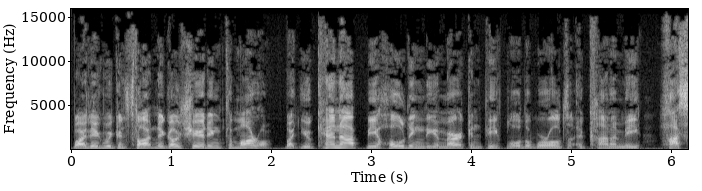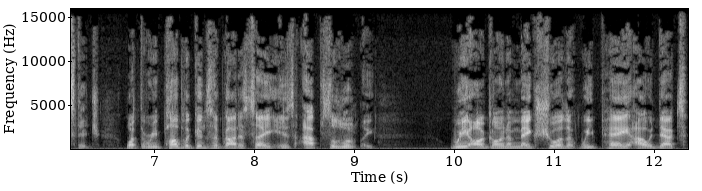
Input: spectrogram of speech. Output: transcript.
Well, I think we can start negotiating tomorrow, but you cannot be holding the American people or the world's economy hostage. What the Republicans have got to say is absolutely, we are going to make sure that we pay our debts.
